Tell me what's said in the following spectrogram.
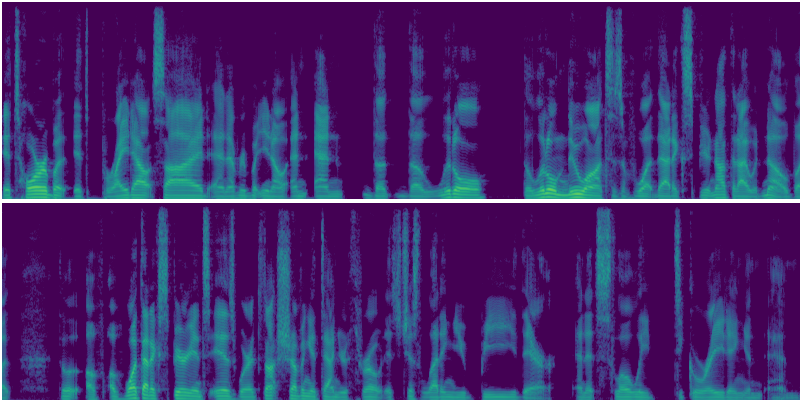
it's horror but it's bright outside and everybody you know and and the the little the little nuances of what that experience not that i would know but the, of, of what that experience is where it's not shoving it down your throat it's just letting you be there and it's slowly degrading and and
